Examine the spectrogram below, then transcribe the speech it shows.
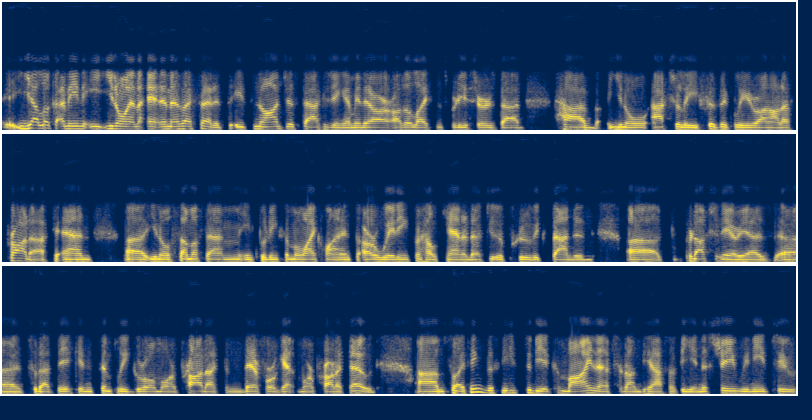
Yeah, look, I mean, you know, and, and as I said, it's it's not just packaging. I mean, there are other licensed producers that have, you know, actually physically run out of product. And, uh, you know, some of them, including some of my clients, are waiting for Health Canada to approve expanded uh, production areas uh, so that they can simply grow more product and therefore get more product out. Um, so I think this needs to be a combined effort on behalf of the industry. We need to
